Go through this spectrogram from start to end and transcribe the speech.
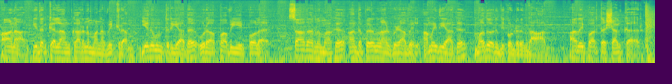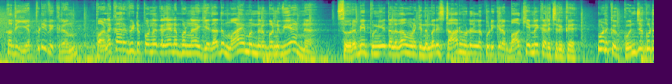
ஆனால் இதற்கெல்லாம் காரணமான விக்ரம் எதுவும் தெரியாத ஒரு அப்பாவியைப் போல சாதாரணமாக அந்த பிறந்தநாள் விழாவில் அமைதியாக மது அருந்திக் கொண்டிருந்தான். அதை பார்த்த சங்கர் அது எப்படி விக்ரம்? பணக்கார வீட்டு பொண்ணை கல்யாணம் பண்ண ஏதாவது மாய மந்திரம் பண்ணுவியா என்ன? சுரபி புண்ணியத்துல தான் உனக்கு இந்த மாதிரி ஸ்டார் ஹோட்டல்ல குடிக்கிற பாக்கியமே கிடைச்சிருக்கு. உனக்கு கொஞ்சம் கூட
